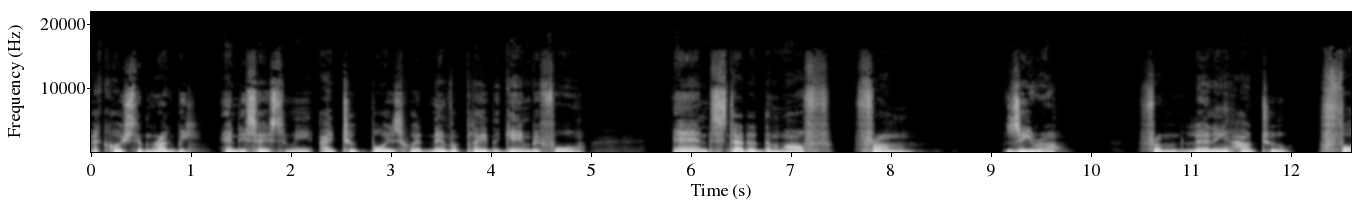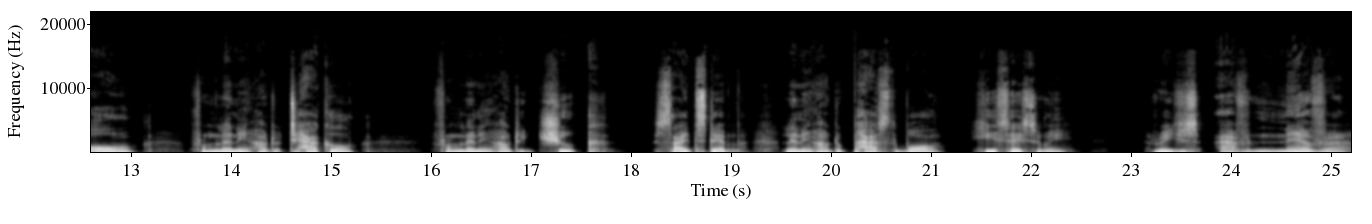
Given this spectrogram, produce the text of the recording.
I coached them rugby." And he says to me, I took boys who had never played the game before and started them off from zero, from learning how to fall, from learning how to tackle, from learning how to juke, sidestep, learning how to pass the ball. He says to me, Regis, I've never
